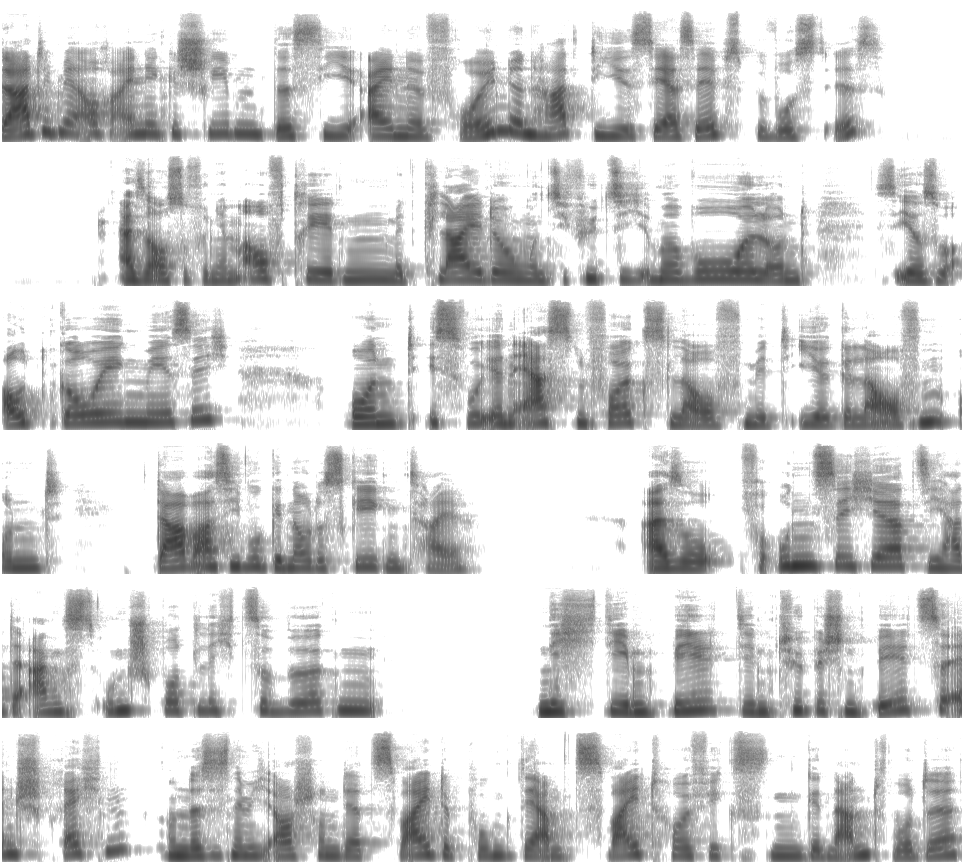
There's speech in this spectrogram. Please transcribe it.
da hatte mir auch eine geschrieben, dass sie eine Freundin hat, die sehr selbstbewusst ist. Also auch so von ihrem Auftreten mit Kleidung und sie fühlt sich immer wohl und ist eher so outgoing mäßig und ist wohl ihren ersten Volkslauf mit ihr gelaufen und da war sie wohl genau das Gegenteil. Also verunsichert, sie hatte Angst, unsportlich zu wirken, nicht dem Bild, dem typischen Bild zu entsprechen. Und das ist nämlich auch schon der zweite Punkt, der am zweithäufigsten genannt wurde,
